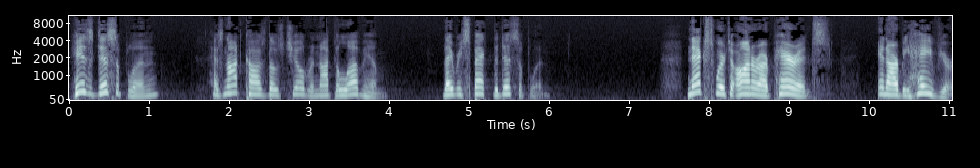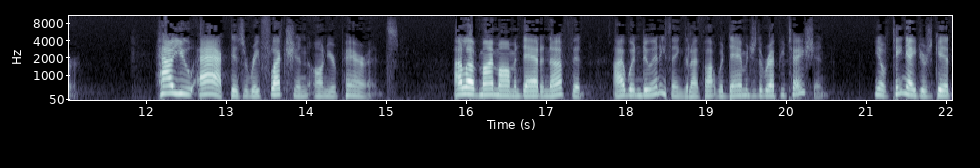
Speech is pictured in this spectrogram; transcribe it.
his discipline has not caused those children not to love him. They respect the discipline. Next, we're to honor our parents in our behavior. How you act is a reflection on your parents. I loved my mom and dad enough that I wouldn't do anything that I thought would damage the reputation. You know, teenagers get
